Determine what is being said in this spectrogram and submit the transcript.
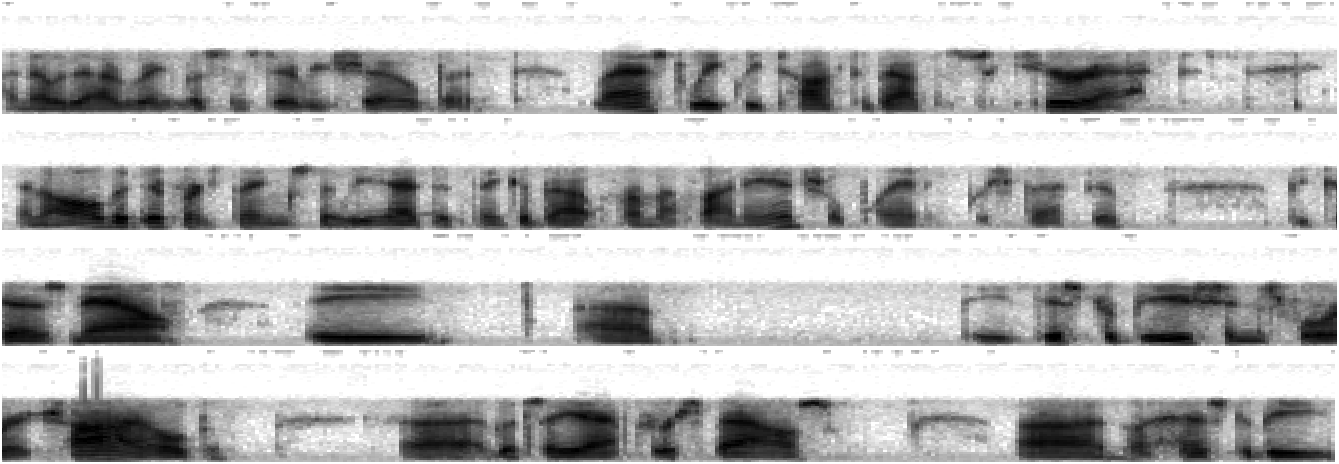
I know that I listens to every show, but last week we talked about the Secure Act and all the different things that we had to think about from a financial planning perspective, because now the uh, the distributions for a child, uh, let's say after a spouse, uh, has to be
